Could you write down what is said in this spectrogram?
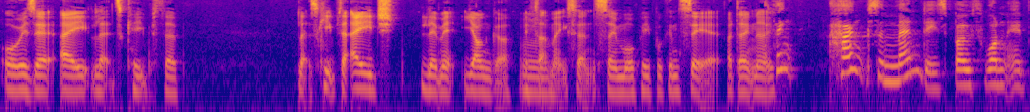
or is it a let's keep the let's keep the age limit younger, if that Mm. makes sense, so more people can see it? I don't know. I think Hanks and Mendes both wanted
